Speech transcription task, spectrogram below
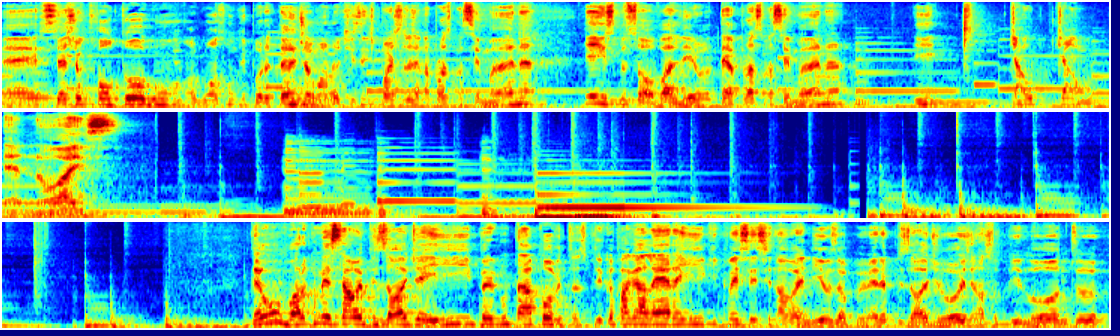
É, se achou que faltou algum, algum assunto importante, alguma notícia, a gente pode trazer na próxima semana. E é isso, pessoal. Valeu, até a próxima semana. E tchau, tchau. É nóis! Então, bora começar o episódio aí e perguntar, pô, Vitor, explica pra galera aí o que, que vai ser esse Nova News. É o primeiro episódio hoje, nosso piloto.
